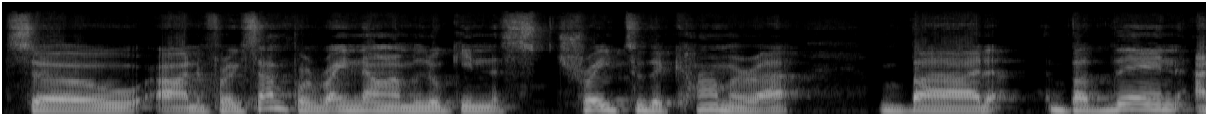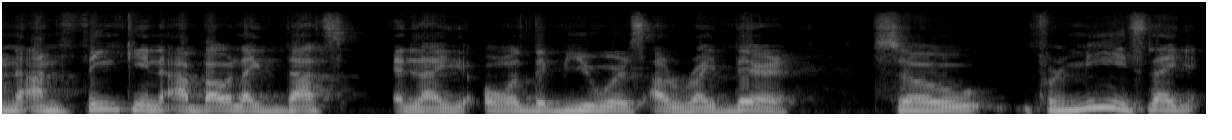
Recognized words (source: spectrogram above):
So, uh, for example, right now I'm looking straight to the camera but but then and i'm thinking about like that's like all the viewers are right there. So for me it's like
